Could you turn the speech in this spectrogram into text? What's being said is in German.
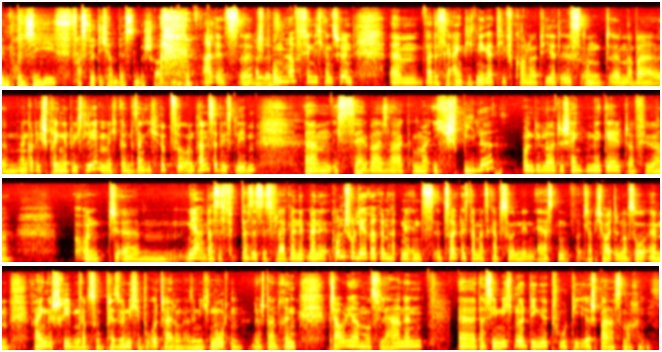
impulsiv? Was würde ich am besten beschreiben? Alles. Äh, Alles. Sprunghaft finde ich ganz schön, ähm, weil das ja eigentlich negativ konnotiert ist. Und ähm, aber äh, mein Gott, ich sprenge durchs Leben. Ich könnte sagen, ich hüpfe und tanze durchs Leben. Ähm, ich selber sage immer, ich spiele und die Leute schenken mir Geld dafür. Und ähm, ja, das ist das ist es vielleicht. Meine meine Grundschullehrerin hat mir ins Zeugnis damals gab es so in den ersten, glaube ich heute noch so ähm, reingeschrieben, gab es so persönliche Beurteilung, also nicht Noten. Da stand drin: Claudia muss lernen, äh, dass sie nicht nur Dinge tut, die ihr Spaß machen.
